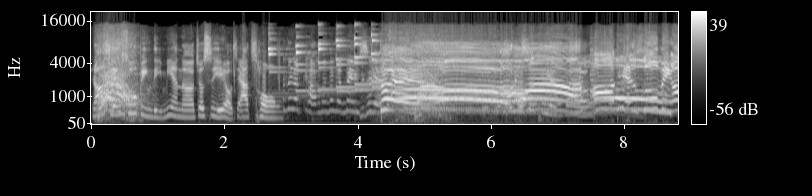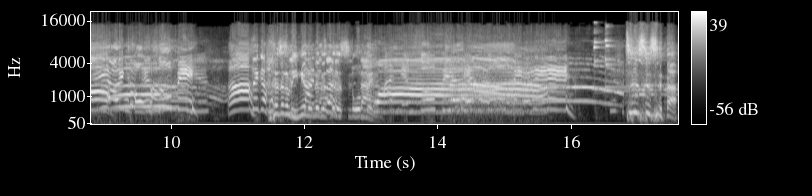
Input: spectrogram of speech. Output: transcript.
然后咸酥饼里面呢，就是也有加葱。那个糖的那个内馅，对，哇哦，甜酥饼哦，有一口甜酥饼啊，这个你看这个里面的那个 那个多美，哇，是是是啊，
